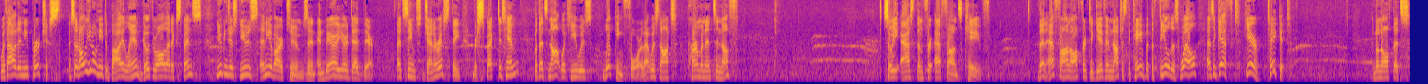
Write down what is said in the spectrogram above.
without any purchase. They said, Oh, you don't need to buy land, go through all that expense. You can just use any of our tombs and, and bury your dead there. That seems generous. They respected him, but that's not what he was looking for. That was not permanent enough. So he asked them for Ephron's cave. Then Ephron offered to give him not just the cave, but the field as well as a gift. Here, take it. I don't know if that's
